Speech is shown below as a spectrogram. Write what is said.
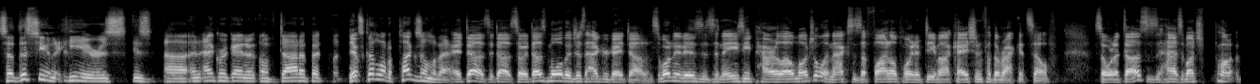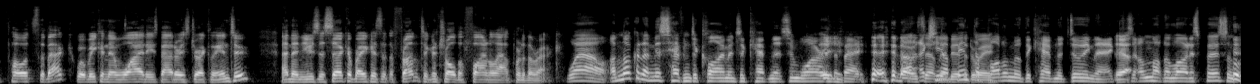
So this unit here is is uh, an aggregator of data, but it's got a lot of plugs on the back. It does, it does. So it does more than just aggregate data. So what it is is an easy parallel module and acts as a final point of demarcation for the rack itself. So what it does is it has a bunch of ports at the back where we can then wire these batteries directly into, and then use the circuit breakers at the front to control the final output of the rack. Wow, I'm not going to miss having to climb into cabinets and wire in the back. No, Uh, actually, I bent the bottom of the cabinet doing that because Yeah. I'm not the lightest person.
